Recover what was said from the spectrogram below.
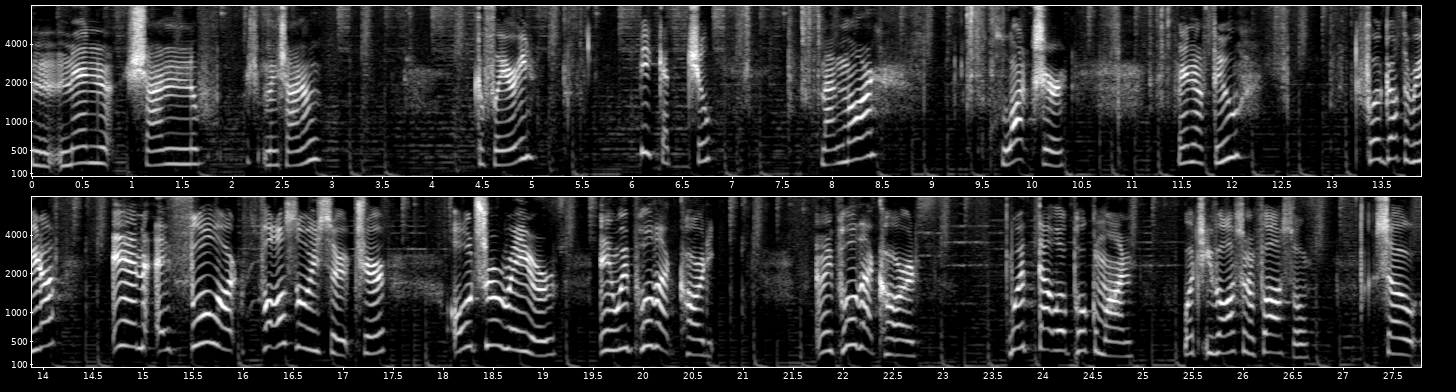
Mienshao. Mienshao. Clefairy. Pikachu, Magmar, Launcher, Lanafu, Forgotharita, and a full art fossil researcher, ultra rare, and we pull that card, and we pull that card with that little Pokemon, which evolves in a fossil. So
